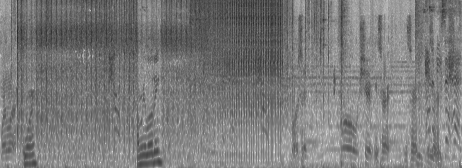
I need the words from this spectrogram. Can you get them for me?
One more. More. I'm reloading. What was it? Oh shit. He's hurt. He's hurt. He's Enemies hurt. ahead.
